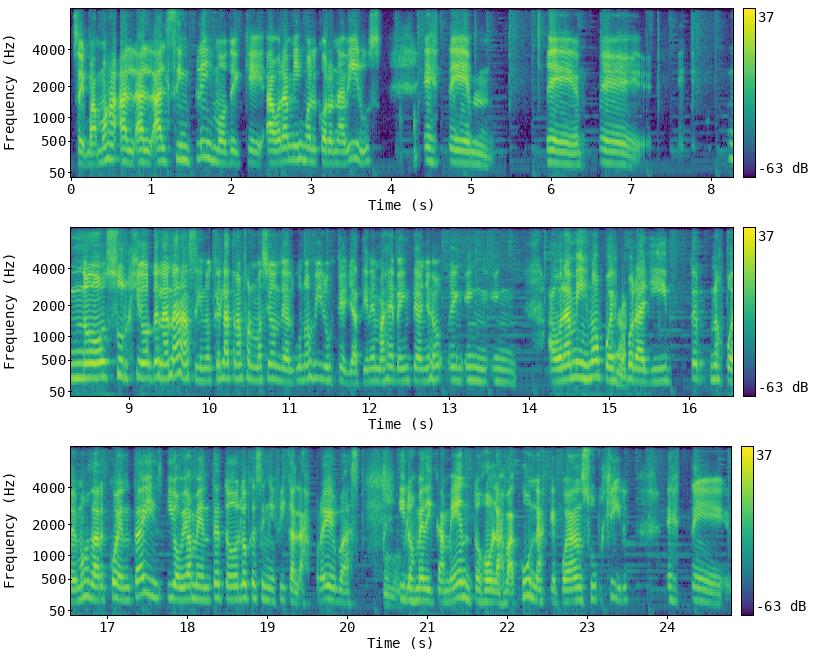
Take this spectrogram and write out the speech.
si vamos al, simplismo de que ahora mismo el coronavirus, este, eh, eh, no surgió de la nada, sino que es la transformación de algunos virus que ya tienen más de 20 años en, ahora mismo, pues por allí nos podemos dar cuenta y, obviamente todo lo que significa las pruebas y los medicamentos o las vacunas que puedan surgir, este,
